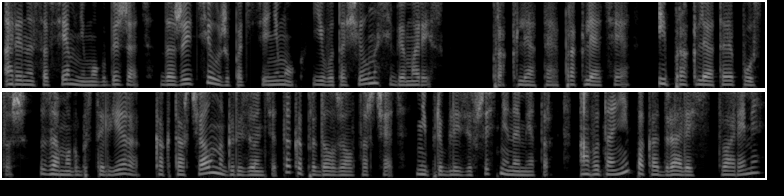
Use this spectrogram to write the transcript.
Арене совсем не мог бежать. Даже идти уже почти не мог. Его тащил на себе Морис. Проклятое проклятие. И проклятая пустошь. Замок Бастельера как торчал на горизонте, так и продолжал торчать, не приблизившись ни на метр. А вот они, пока дрались с тварями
